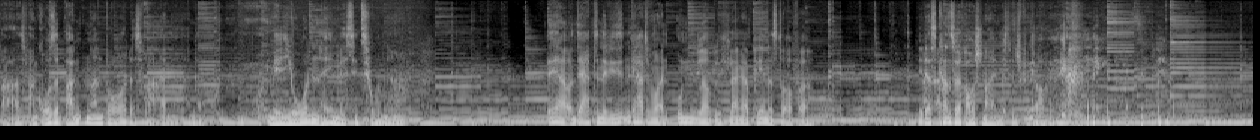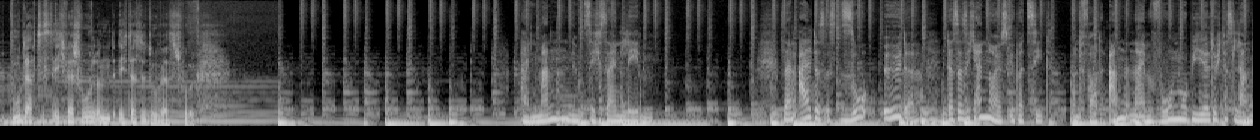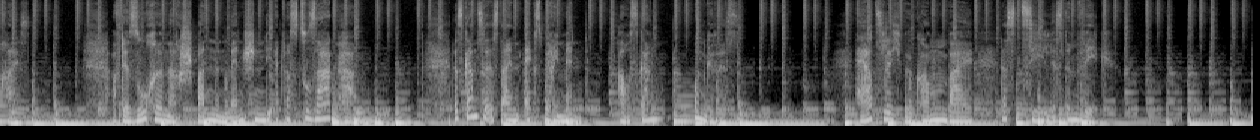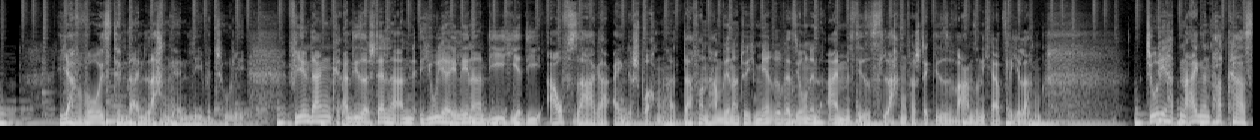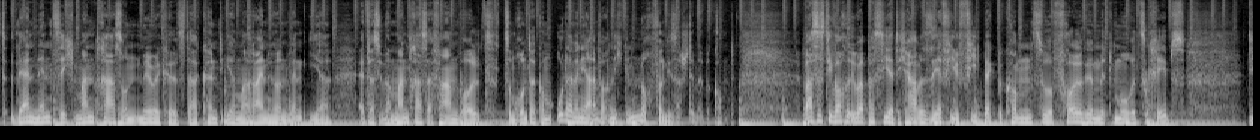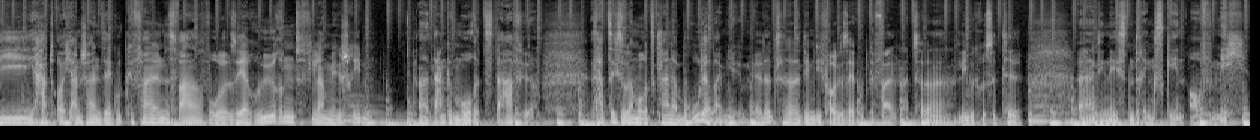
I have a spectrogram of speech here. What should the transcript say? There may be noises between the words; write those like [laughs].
es, war, es waren große Banken an Bord, es war eine, eine Millioneninvestition, ja. Ja, und der hatte eine Visitenkarte, wo ein unglaublich langer Penis drauf war. Nee, das kannst du rausschneiden, ich dann später auch. Ja. [laughs] Du dachtest, ich wäre schwul und ich dachte, du wärst schwul. Ein Mann nimmt sich sein Leben. Sein altes ist so öde, dass er sich ein neues überzieht und fortan in einem Wohnmobil durch das Land reist. Auf der Suche nach spannenden Menschen, die etwas zu sagen haben. Das Ganze ist ein Experiment. Ausgang ungewiss. Herzlich willkommen bei Das Ziel ist im Weg. Ja, wo ist denn dein Lachen hin, liebe Julie? Vielen Dank an dieser Stelle an Julia Elena, die hier die Aufsager eingesprochen hat. Davon haben wir natürlich mehrere Versionen. In einem ist dieses Lachen versteckt, dieses wahnsinnig herzliche Lachen. Julie hat einen eigenen Podcast, der nennt sich Mantras und Miracles. Da könnt ihr mal reinhören, wenn ihr etwas über Mantras erfahren wollt zum Runterkommen oder wenn ihr einfach nicht genug von dieser Stimme bekommt. Was ist die Woche über passiert? Ich habe sehr viel Feedback bekommen zur Folge mit Moritz Krebs. Die hat euch anscheinend sehr gut gefallen. Es war wohl sehr rührend. Viele haben mir geschrieben, äh, danke Moritz dafür. Es hat sich sogar Moritz kleiner Bruder bei mir gemeldet, äh, dem die Folge sehr gut gefallen hat. Äh, liebe Grüße Till. Die nächsten Drinks gehen auf mich.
